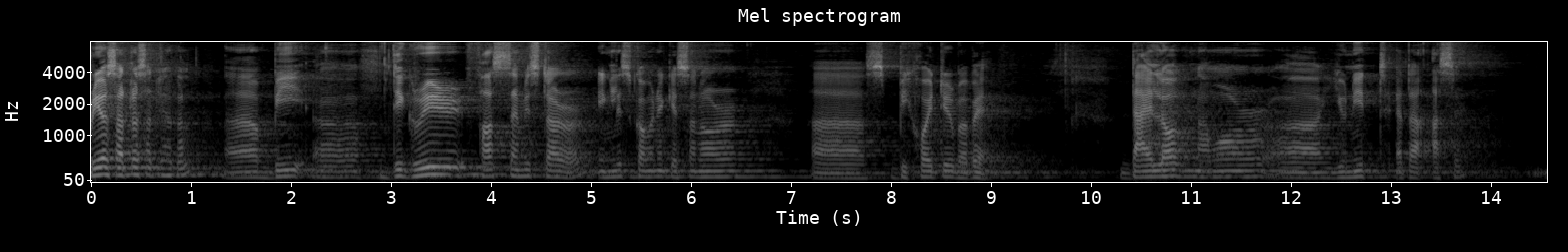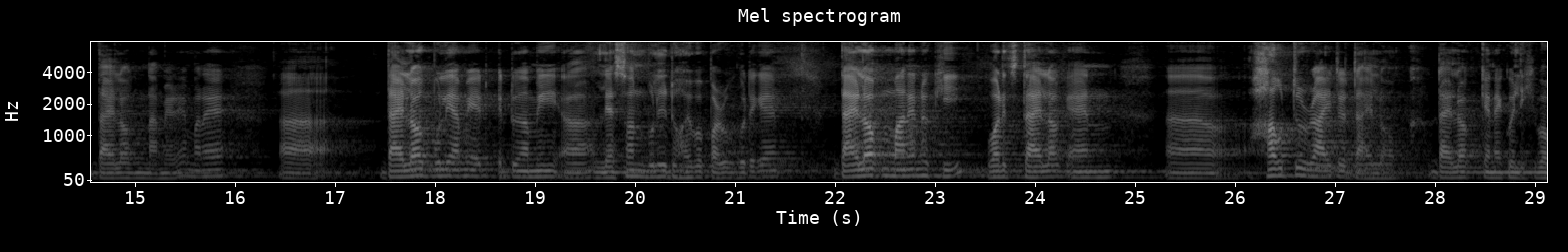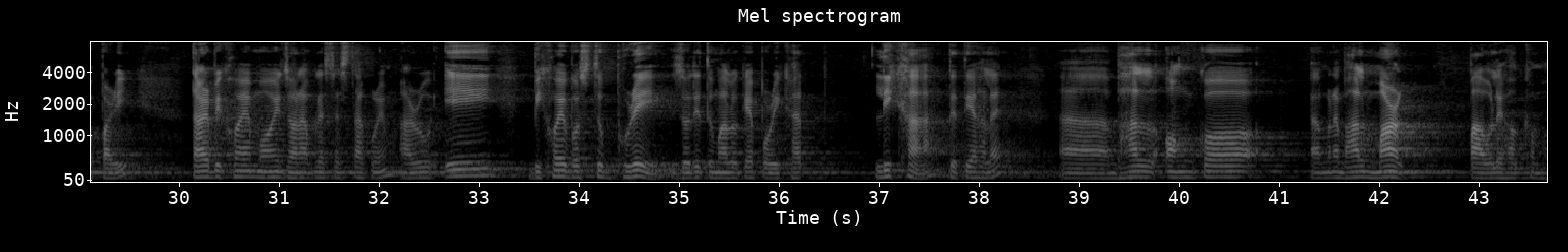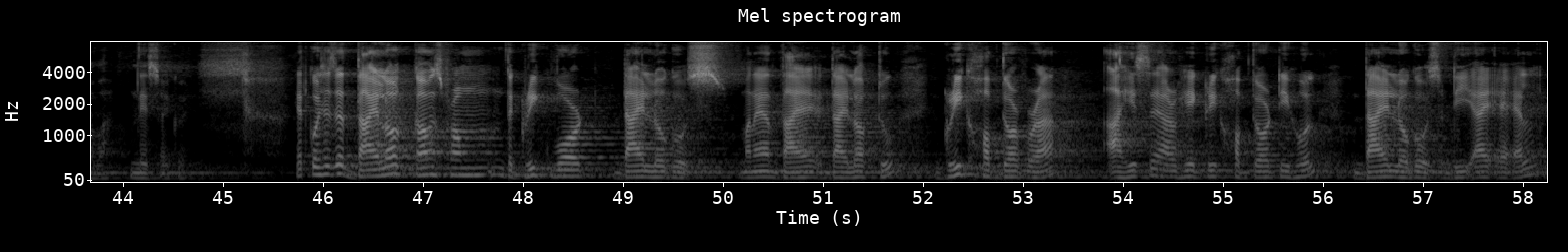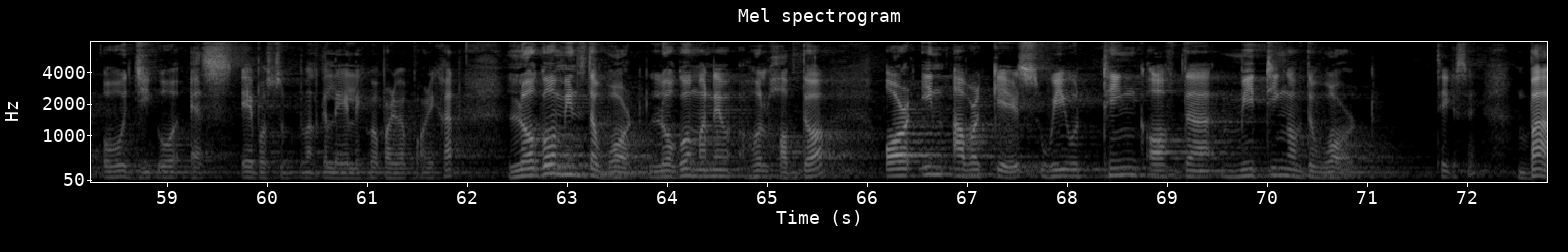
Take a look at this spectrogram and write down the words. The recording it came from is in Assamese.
প্ৰিয় ছাত্ৰ ছাত্ৰীসকল বি ডিগ্ৰীৰ ফাৰ্ষ্ট ছেমিষ্টাৰৰ ইংলিছ কমিউনিকেশ্যনৰ বিষয়টিৰ বাবে ডাইলগ নামৰ ইউনিট এটা আছে। ডাইলগ নামেৰে মানে ডাইলগ বুলি আমি এইটো আমি লেচন বুলি ধৰিব পাৰোঁ। গতিকে ডাইলগ মানেনো কি? What is dialogue and how to write a dialogue dialogue কেনেকৈ লিখিব পাৰি? তাৰ বিষয়ে মই জনাবলৈ চেষ্টা কৰিম আৰু এই বিষয়বস্তুবোৰেই যদি তোমালোকে পৰীক্ষাত লিখা তেতিয়াহ'লে ভাল অংক মানে ভাল মাৰ্ক পাবলৈ সক্ষম হ'বা নিশ্চয়কৈ। ইয়াত কৈছে যে dialogue comes from the Greek word dialogos মানে ডাই ডাইলগটো গ্ৰীক শব্দৰ পৰা আহিছে আৰু সেই গ্ৰীক শব্দটি হ'ল ডাইলগছ D I A L O' G O' S এই বস্তুটো তোমালোকে লিখিব পাৰিবা পৰীক্ষাত। লগ' মিনছ দ্য ৱৰ্ড লগ' মানে হ'ল শব্দ। Or in our case we would think of the meeting of the word ঠিক আছে? বা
